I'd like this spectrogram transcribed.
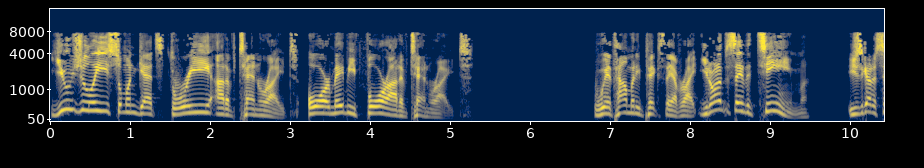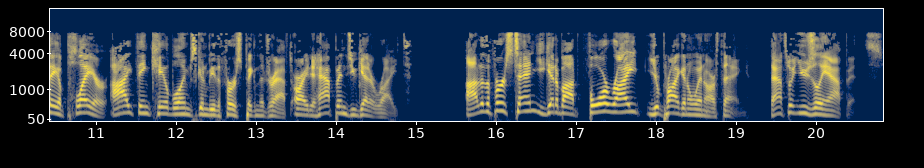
Usually someone gets three out of 10 right, or maybe four out of 10 right with how many picks they have right. You don't have to say the team. You just got to say a player. I think Caleb Williams is going to be the first pick in the draft. All right, it happens. You get it right. Out of the first 10, you get about four right. You're probably going to win our thing. That's what usually happens.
